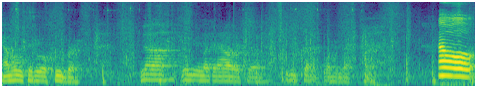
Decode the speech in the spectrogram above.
how about we take a little food break? Nah, maybe in like an hour or so. You can grab it before heading back. No.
